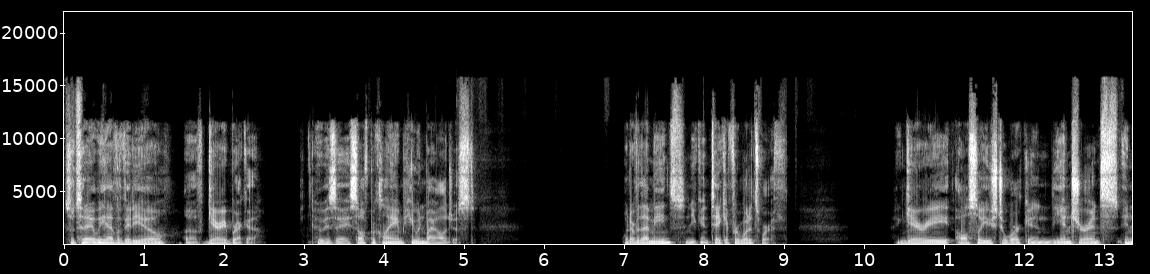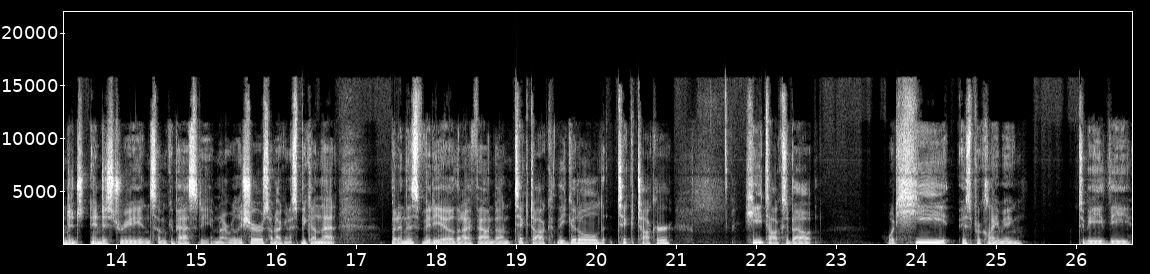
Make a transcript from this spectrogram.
So today we have a video of Gary Brecka, who is a self proclaimed human biologist. Whatever that means, and you can take it for what it's worth. Gary also used to work in the insurance ind- industry in some capacity. I'm not really sure, so I'm not going to speak on that. But in this video that I found on TikTok, the good old TikToker, he talks about what he is proclaiming to be the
